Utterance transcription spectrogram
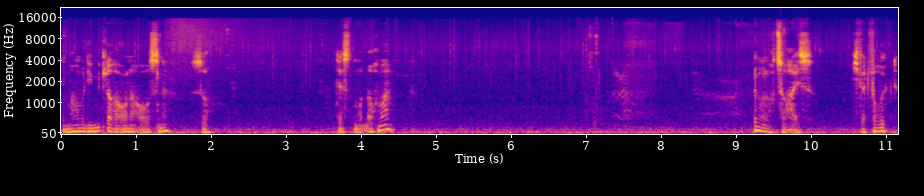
Dann machen wir die mittlere auch noch aus, ne? So. Testen wir nochmal. Immer noch zu heiß. Ich werde verrückt.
